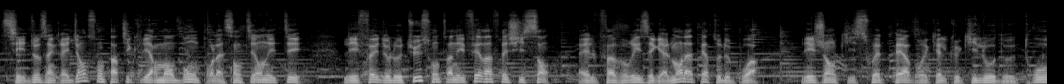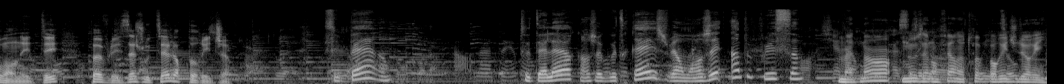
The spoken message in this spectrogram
Ces deux ingrédients sont particulièrement bons pour la santé en été. Les feuilles de lotus ont un effet rafraîchissant. Elles favorisent également la perte de poids. Les gens qui souhaitent perdre quelques kilos de trop en été peuvent les ajouter à leur porridge. Super. Tout à l'heure, quand je goûterai, je vais en manger un peu plus. Maintenant, nous allons faire notre porridge de riz.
